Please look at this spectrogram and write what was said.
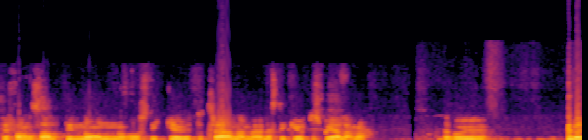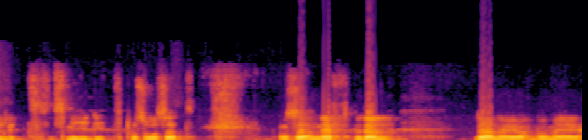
det fanns alltid någon att sticka ut och träna med eller sticka ut och spela med. Det var ju väldigt smidigt på så sätt. Och sen efter den, där när jag var med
